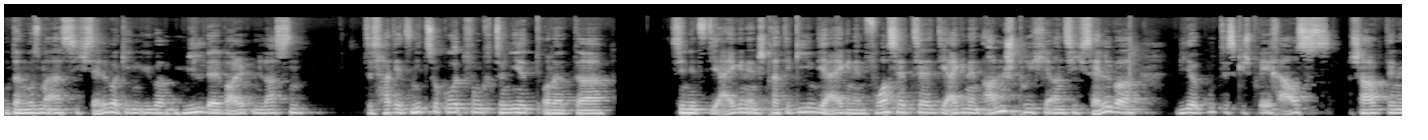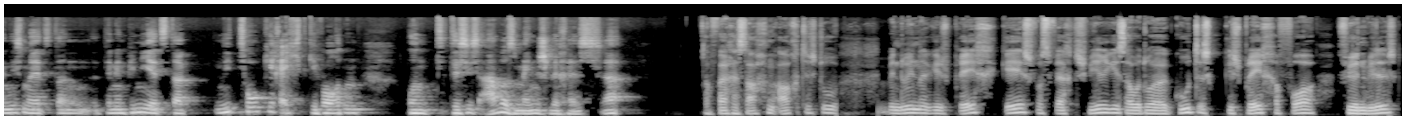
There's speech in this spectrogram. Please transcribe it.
und dann muss man auch sich selber gegenüber milde walten lassen. Das hat jetzt nicht so gut funktioniert oder da sind jetzt die eigenen Strategien, die eigenen Vorsätze, die eigenen Ansprüche an sich selber, wie ein gutes Gespräch ausschaut, denen ist man jetzt dann, denen bin ich jetzt da nicht so gerecht geworden und das ist auch was Menschliches. Ja. Auf welche Sachen achtest du, wenn du in ein Gespräch gehst, was vielleicht schwierig ist, aber du ein gutes Gespräch hervorführen willst,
